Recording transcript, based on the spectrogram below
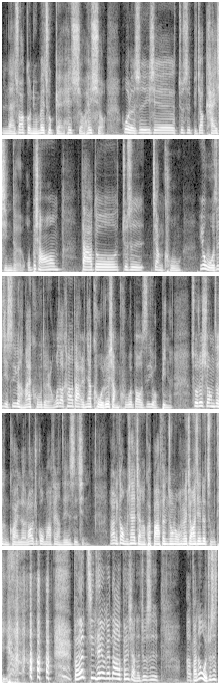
奶刷狗牛妹出给嘿咻嘿咻，或者是一些就是比较开心的。我不想要大家都就是这样哭，因为我自己是一个很爱哭的人。我只要看到大人家哭，我就想哭，我不知道我自己有病了，所以我就希望这很快乐。然后就跟我妈分享这件事情。然后你看我们现在讲了快八分钟了，我还没讲到今天的主题。反正今天要跟大家分享的就是，呃，反正我就是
